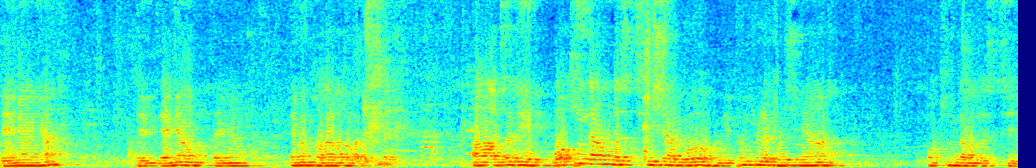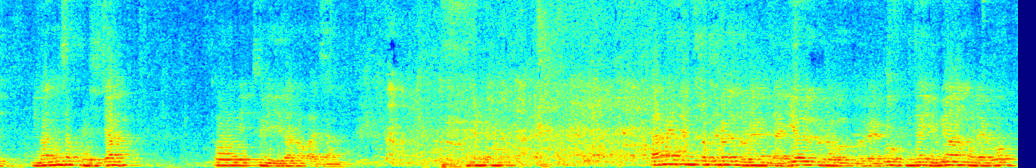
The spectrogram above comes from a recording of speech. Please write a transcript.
네 명이요? 네, 네 명, 네 명, 네 명더 나올 것 같은데. 아, 저기 워킹 다운 더 스트릿이라고 거기 팜플렛 보시면 워킹 다운 더 스트릿 이건 해석 되시죠? 도로미트 일하러 가자. 또 그런 노래입니다. 리얼그룹 노래고 굉장히 유명한 노래고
